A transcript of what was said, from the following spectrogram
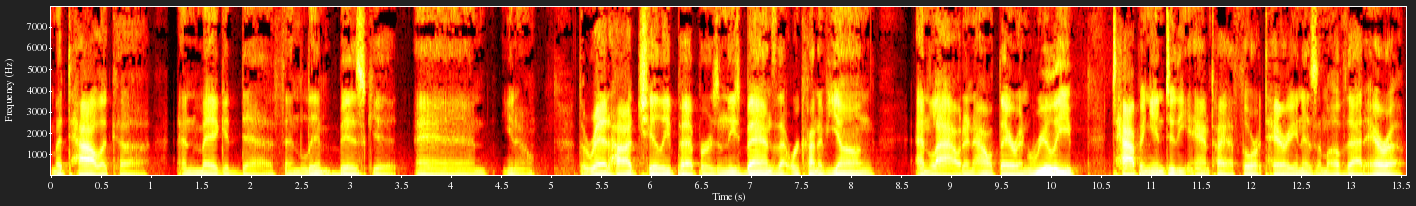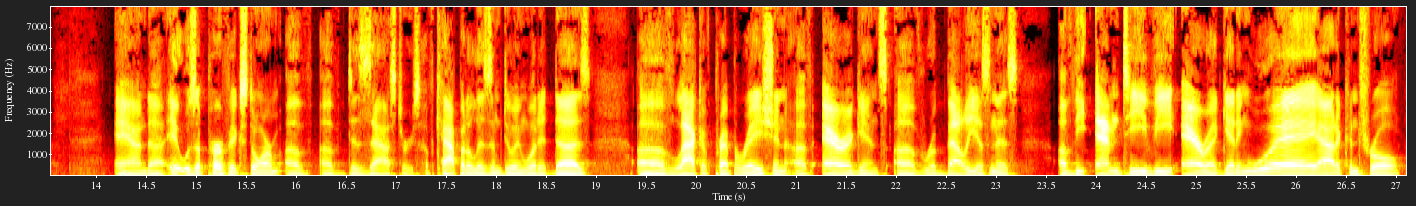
Metallica and Megadeth and Limp Bizkit and, you know, the Red Hot Chili Peppers and these bands that were kind of young and loud and out there and really tapping into the anti-authoritarianism of that era. And uh, it was a perfect storm of of disasters, of capitalism doing what it does, of lack of preparation, of arrogance, of rebelliousness, of the MTV era getting way out of control.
